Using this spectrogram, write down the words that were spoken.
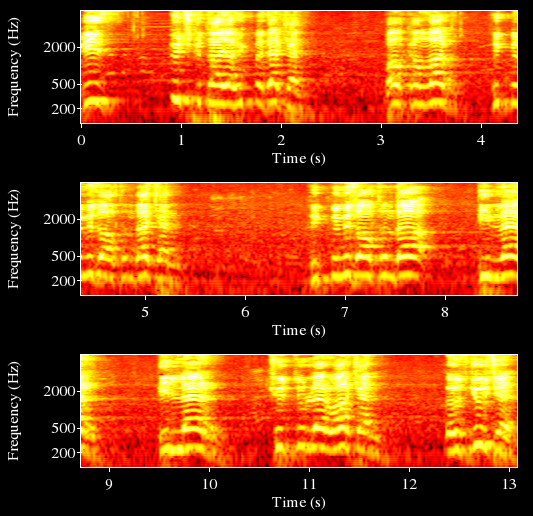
Biz üç kıtaya hükmederken, Balkanlar hükmümüz altındayken, hükmümüz altında dinler, diller, kültürler varken özgürce,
